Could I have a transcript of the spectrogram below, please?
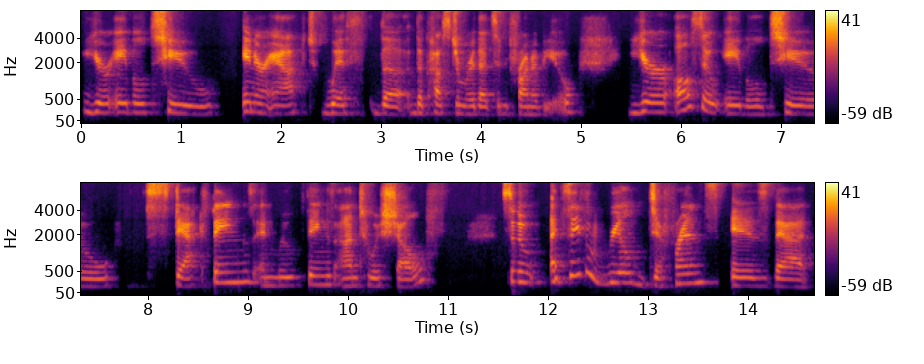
you're able to interact with the, the customer that's in front of you. You're also able to stack things and move things onto a shelf so I'd say the real difference is that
